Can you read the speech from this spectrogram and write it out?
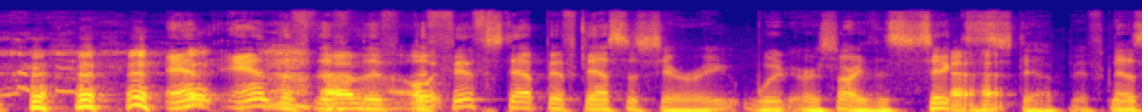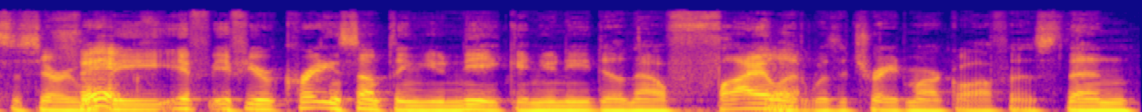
and and the, the, Um, the, the oh- fifth step, if necessary, would or sorry, the 6th Uh-huh. step, if necessary, would be if if you're creating something unique and you need to now file it with the trademark office, then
